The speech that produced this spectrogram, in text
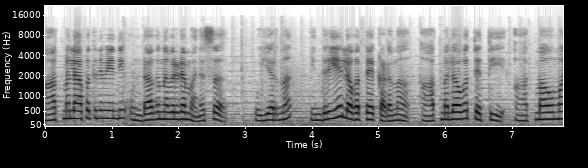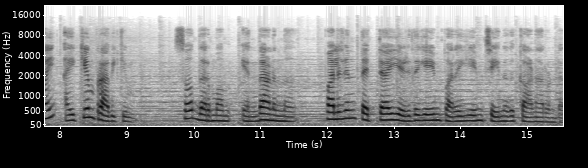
ആത്മലാഭത്തിനു വേണ്ടി ഉണ്ടാകുന്നവരുടെ മനസ്സ് ഉയർന്ന് ഇന്ദ്രിയ ലോകത്തെ കടന്ന് ആത്മലോകത്തെത്തി ആത്മാവുമായി ഐക്യം പ്രാപിക്കും. സ്വധർമ്മം എന്താണെന്ന് പലരും തെറ്റായി എഴുതുകയും പറയുകയും ചെയ്യുന്നത് കാണാറുണ്ട്.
